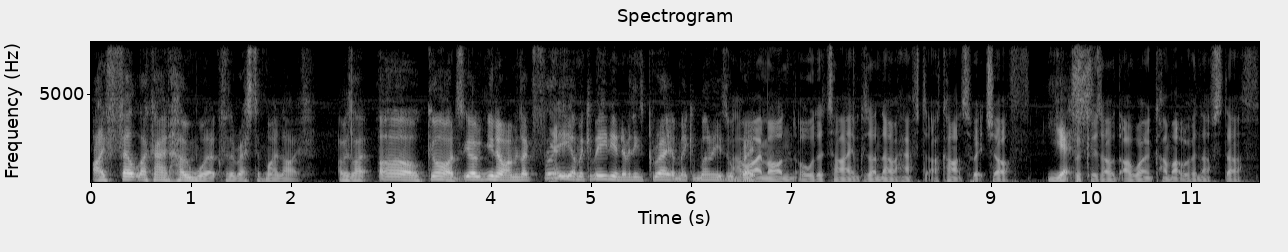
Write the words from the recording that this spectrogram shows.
I felt like I had homework for the rest of my life. I was like, oh God, you know, you know I'm like free. I'm a comedian. Everything's great. I'm making money. It's all Oh, great. I'm on all the time because I know I have to. I can't switch off. Yes. because I, I won't come up with enough stuff.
